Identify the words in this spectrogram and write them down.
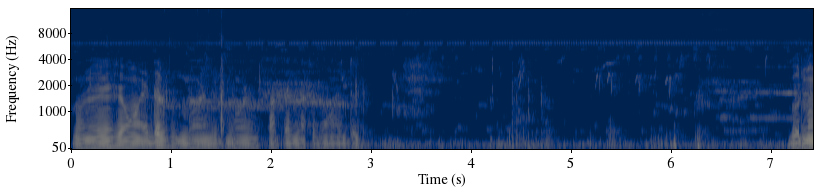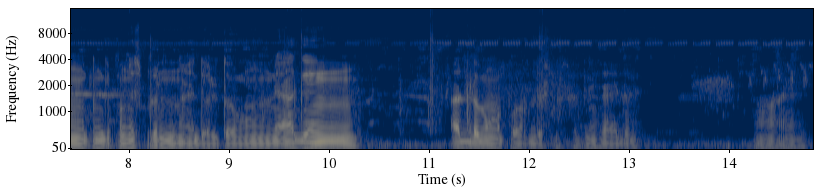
Madini sa mga idol. Good morning good morning. Patay na sa mga idol. Bunong itong gipang gispraya na idol itong niaging adlo mga pordos ni sa idol. Okay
